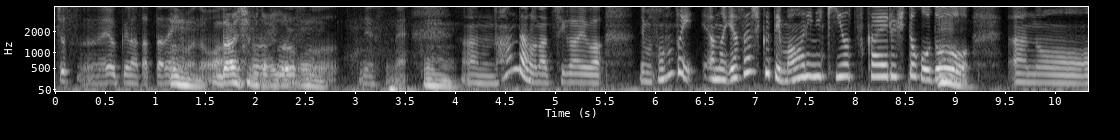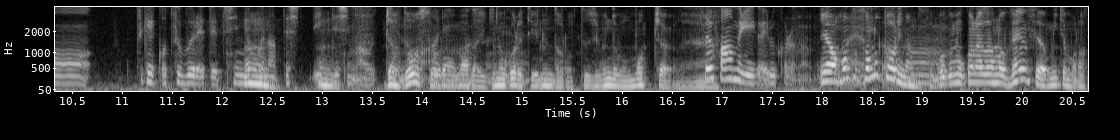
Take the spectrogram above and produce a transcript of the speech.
ちょっとよくなかったねうん。今のは、大丈夫大丈夫。そうそうそうですね。うん。うんあのなんだろうな違いは。でもその本当にあの優しくて周りに気を使える人ほど、あの結構潰れてしんどくなってし、いってしまうってじゃあどうして俺はまだ生き残れているんだろうって自分でも思っちゃうよね。それファミリーがいるからなんいや本当その通りなんですよ、僕もこの間の前世を見てもらっ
